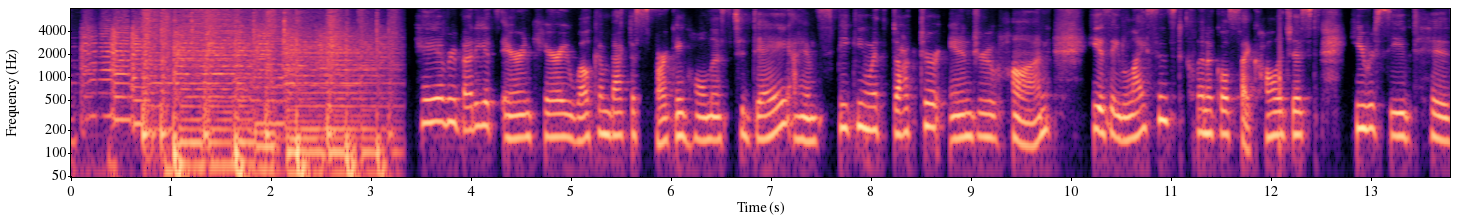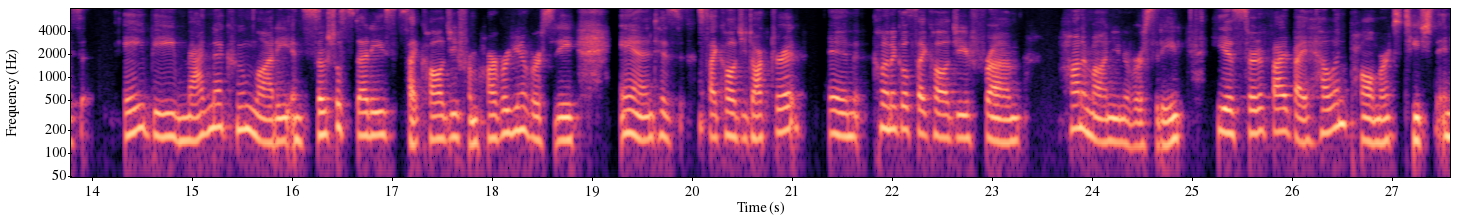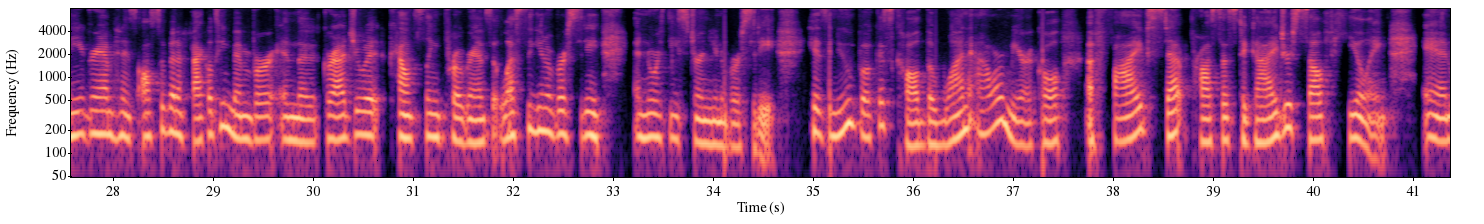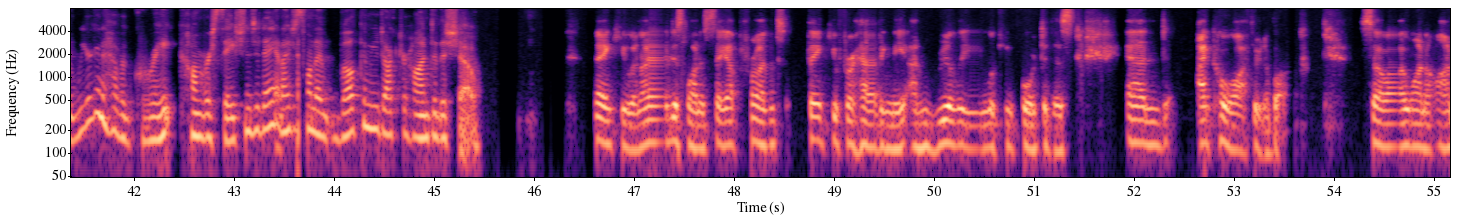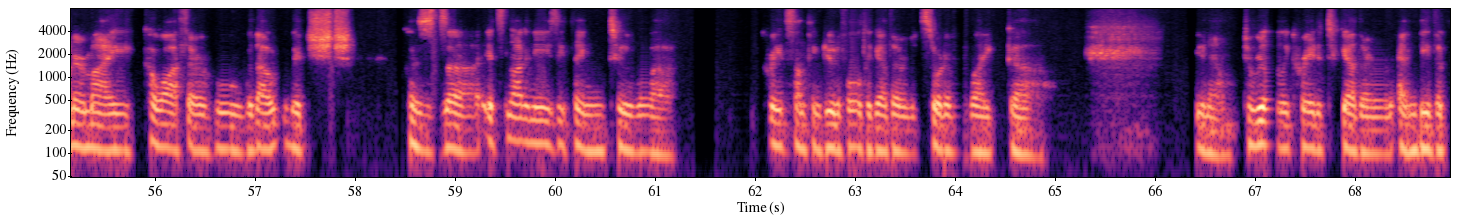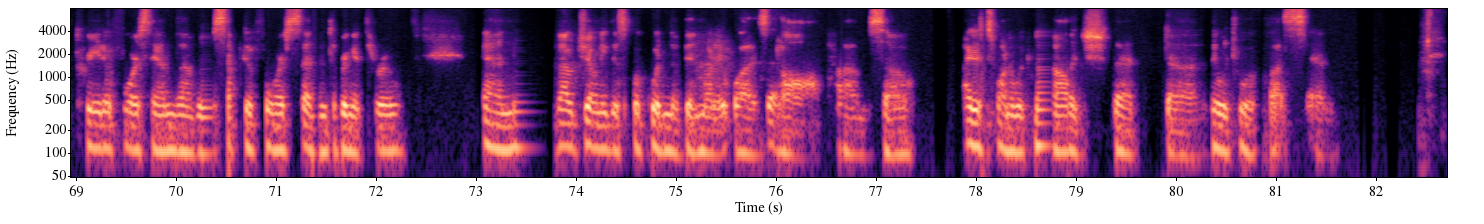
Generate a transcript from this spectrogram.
Hey, everybody, it's Erin Carey. Welcome back to Sparking Wholeness. Today, I am speaking with Dr. Andrew Hahn. He is a licensed clinical psychologist. He received his AB magna cum laude in social studies psychology from Harvard University and his psychology doctorate in clinical psychology from Hahnemann University. He is certified by Helen Palmer to teach the Enneagram and has also been a faculty member in the graduate counseling programs at Lesley University and Northeastern University. His new book is called The One Hour Miracle, a five step process to guide your self healing. And we're going to have a great conversation today. And I just want to welcome you, Dr. Hahn, to the show. Thank you. And I just want to say up front, thank you for having me. I'm really looking forward to this. And I co-authored a book. So I want to honor my co-author, who without which, because uh, it's not an easy thing to uh, create something beautiful together. It's sort of like, uh, you know, to really create it together and be the creative force and the receptive force and to bring it through. And without Joni, this book wouldn't have been what it was at all. Um, so I just want to acknowledge that uh, there were two of us and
